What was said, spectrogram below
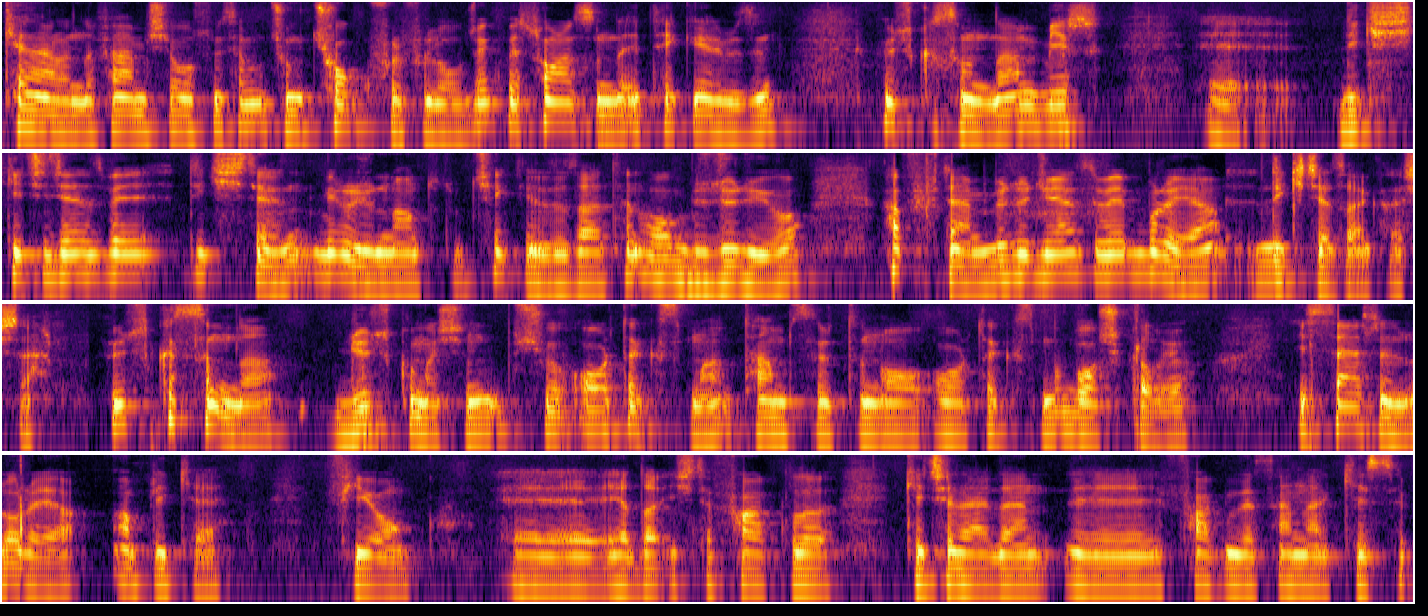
Kenarlarında falan bir şey olsun istemem çünkü çok fırfırlı olacak ve sonrasında eteklerimizin üst kısmından bir e, dikiş geçeceğiz ve dikişlerin bir ucundan tutup çektiğinizde zaten o büzülüyor. Hafiften büzeceğiz ve buraya dikeceğiz arkadaşlar. Üst kısımda düz kumaşın şu orta kısmı tam sırtın o orta kısmı boş kalıyor. İsterseniz oraya aplike, fiyonk e, ya da işte farklı keçelerden e, farklı desenler kesip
